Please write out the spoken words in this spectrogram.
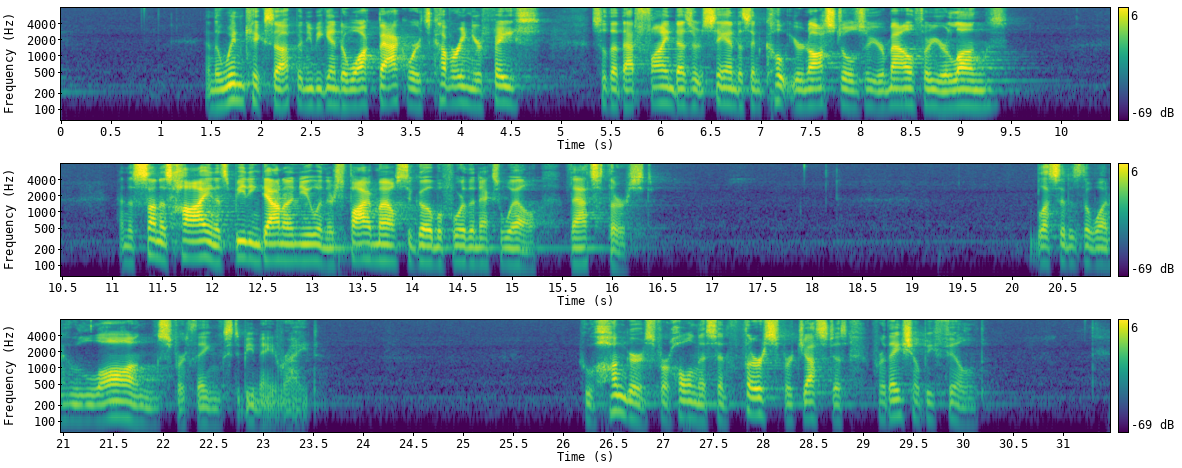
and the wind kicks up and you begin to walk backwards, covering your face so that that fine desert sand doesn't coat your nostrils or your mouth or your lungs. And the sun is high and it's beating down on you, and there's five miles to go before the next well. That's thirst. Blessed is the one who longs for things to be made right, who hungers for wholeness and thirsts for justice, for they shall be filled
